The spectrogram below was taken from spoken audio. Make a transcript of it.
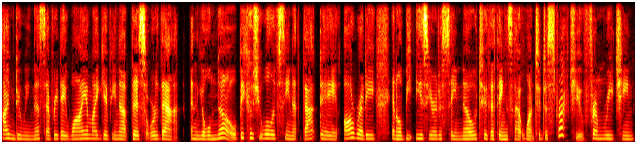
I'm doing this every day. Why am I giving up this or that? And you'll know because you will have seen it that day already. It'll be easier to say no to the things that want to distract you from reaching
